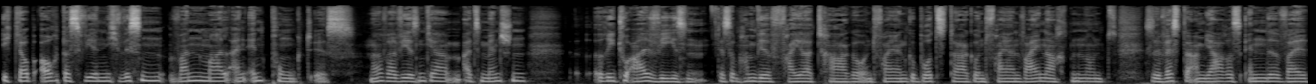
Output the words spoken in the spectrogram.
Ich glaube auch, dass wir nicht wissen, wann mal ein Endpunkt ist, ne? weil wir sind ja als Menschen Ritualwesen. Deshalb haben wir Feiertage und feiern Geburtstage und feiern Weihnachten und Silvester am Jahresende, weil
